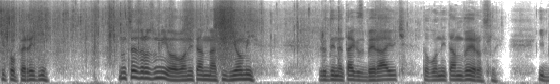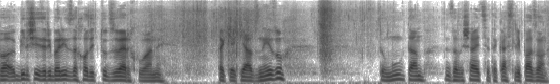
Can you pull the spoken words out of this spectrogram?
ті попередні. Ну це зрозуміло, вони там на підйомі люди не так збирають, то вони там виросли. І більшість рибарів заходить тут зверху, а не так як я знизу. Тому там залишається така сліпа зона.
